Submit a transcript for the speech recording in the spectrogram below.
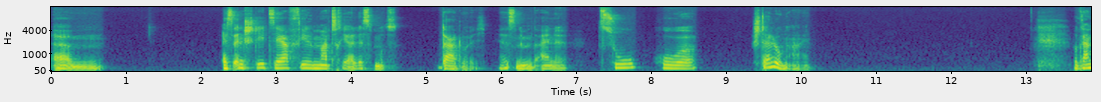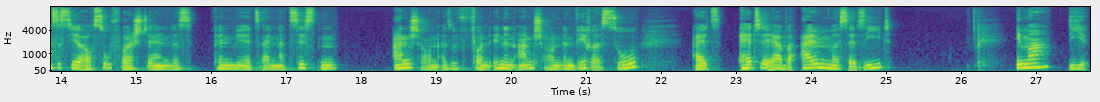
Ähm, es entsteht sehr viel Materialismus dadurch. Es nimmt eine zu hohe Stellung ein. Du kannst es dir auch so vorstellen, dass wenn wir jetzt einen Narzissten anschauen, also von innen anschauen, dann wäre es so, als hätte er bei allem, was er sieht, immer die,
